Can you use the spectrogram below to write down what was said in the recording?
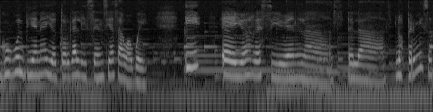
Google viene y otorga licencias a Huawei. Y ellos reciben las, las, los permisos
